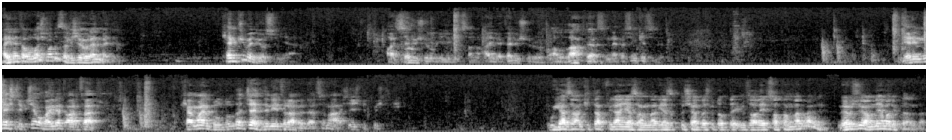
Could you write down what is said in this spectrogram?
Hayrete ulaşmadıysa bir şey öğrenmedin. Kemküm ediyorsun yani. Açse düşürür ilim insanı, hayrete düşürür. Allah dersin, nefesin kesilir. Derinleştikçe o hayret artar. Kemal bulduğunda cehlini itiraf edersin. Ha işte iş bitmiştir. Bu yazan, kitap filan yazanlar, yazıp dışarıda şurada burada imzalayıp satanlar var ya, mevzuyu anlayamadıklarından.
